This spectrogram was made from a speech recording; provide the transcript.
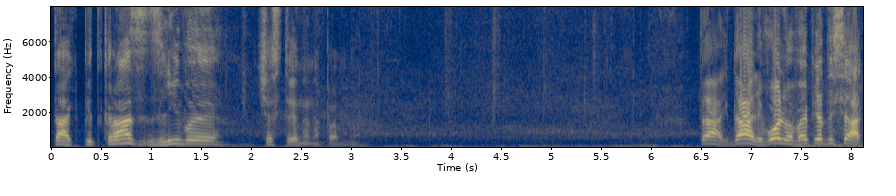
Так, підкрас з лівої частини, напевно. Так, далі. Volvo V50.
